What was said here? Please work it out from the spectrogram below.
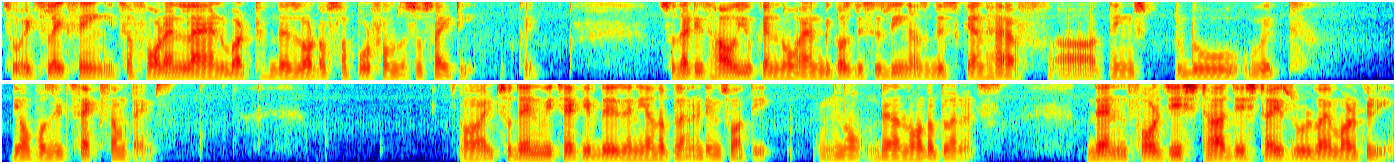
So it's like saying it's a foreign land but there's a lot of support from the society okay? So that is how you can know and because this is Venus this can have uh, things to do with the opposite sex sometimes. Alright so then we check if there is any other planet in Swati no there are no other planets then for Jeshta Jeshta is ruled by Mercury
